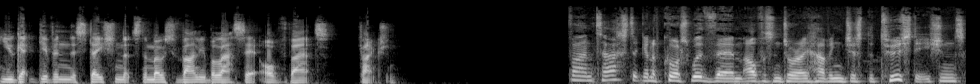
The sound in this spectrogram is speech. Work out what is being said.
you get given the station that's the most valuable asset of that faction. Fantastic. And of course, with um, Alpha Centauri having just the two stations,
